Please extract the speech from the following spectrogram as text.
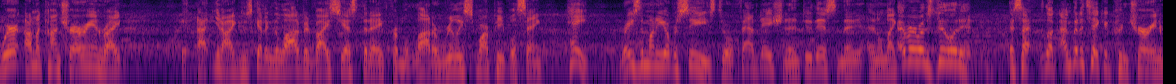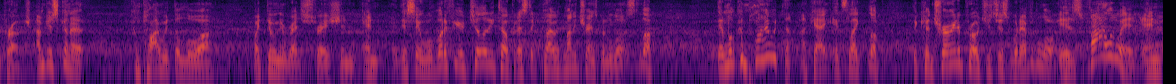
we're I'm a contrarian, right? Uh, you know, I was getting a lot of advice yesterday from a lot of really smart people saying, "Hey, raise the money overseas to a foundation and do this," and then and I'm like, Everyone's doing it. it's like, look, I'm going to take a contrarian approach. I'm just going to comply with the law by doing a registration. And they say, well, what if your utility token has to comply with money transmitter laws? Look, then we'll comply with them, okay? It's like, look, the contrarian approach is just whatever the law is, follow it. And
